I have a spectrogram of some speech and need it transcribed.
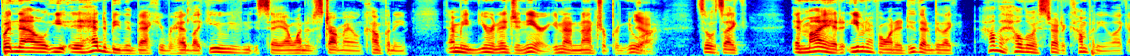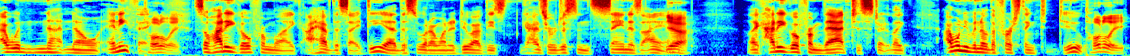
But now it had to be in the back of your head. Like you even say, I wanted to start my own company. I mean, you're an engineer. You're not an entrepreneur. Yeah. So it's like, in my head, even if I wanted to do that, I'd be like, how the hell do I start a company? Like I would not know anything. Totally. So how do you go from like, I have this idea, this is what I want to do. I have these guys who are just insane as I am. Yeah. Like, how do you go from that to start? Like, I wouldn't even know the first thing to do. Totally.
